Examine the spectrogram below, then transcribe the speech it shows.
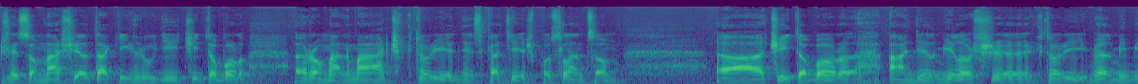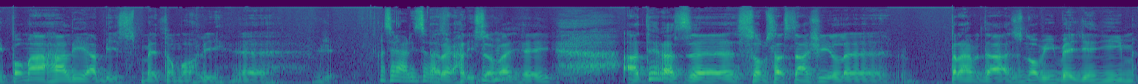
že som našiel takých ľudí, či to bol Roman Máč, ktorý je dneska tiež poslancom, a či to bol Andel Miloš, e, ktorí veľmi mi pomáhali, aby sme to mohli e, zrealizovať. realizovať mm-hmm. hej. A teraz e, som sa snažil, pravda, s novým vedením,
